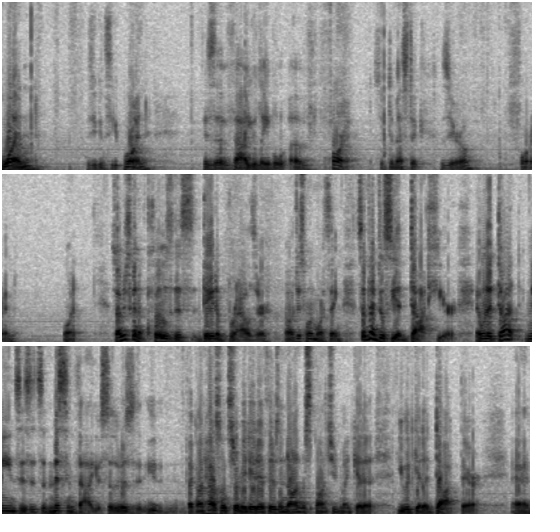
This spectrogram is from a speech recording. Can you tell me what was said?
one, as you can see, one is a value label of foreign. So domestic, zero, foreign, one. So I'm just going to close this data browser. Oh, just one more thing. Sometimes you'll see a dot here. And what a dot means is it's a missing value. So there's, like on household survey data, if there's a non-response, you might get a, you would get a dot there. And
